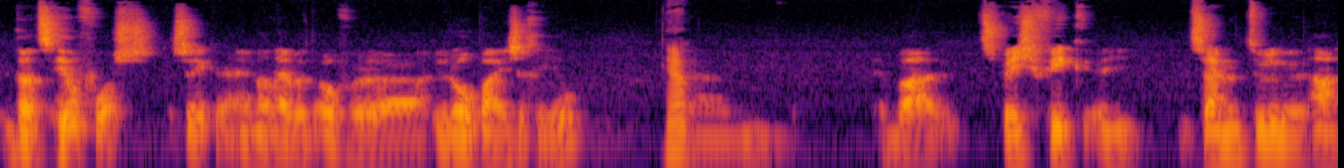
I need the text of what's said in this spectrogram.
Dat is heel fors, zeker. En dan hebben we het over uh, Europa in zijn geheel. Ja. Um, waar specifiek, eh, zijn natuurlijk, ah,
